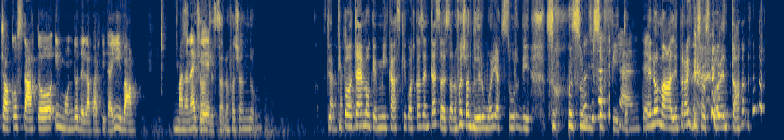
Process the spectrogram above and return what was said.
ci ho accostato il mondo della partita IVA. Ma non Scusate, è che... stanno facendo... Stanno tipo facendo... temo che mi caschi qualcosa in testa e stanno facendo dei rumori assurdi su, sul soffitto. Meno male, però io mi sono spaventata.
